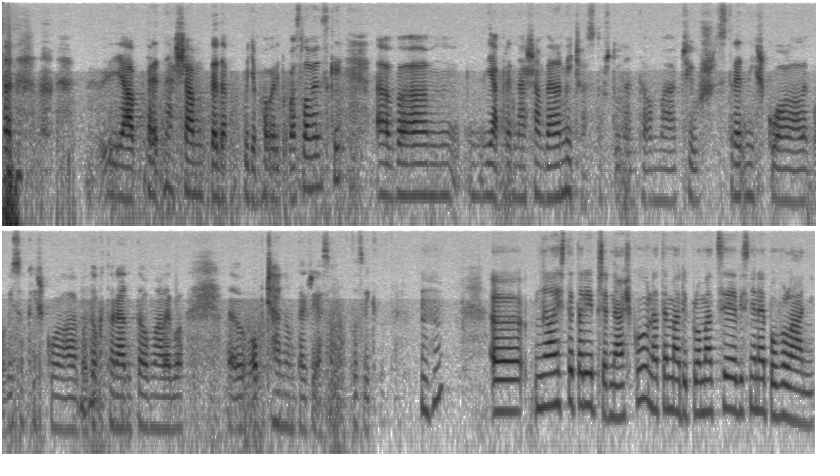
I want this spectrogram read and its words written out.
ja prednášam, teda budem hovoriť po slovensky, v, ja prednášam veľmi často študentom, či už stredných škôl, alebo vysokých škôl, alebo mm-hmm. doktorantom, alebo e, občanom, takže ja som na to zvyknutá. Mm-hmm. Měla jste tady přednášku na téma diplomacie vysněné povolání.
